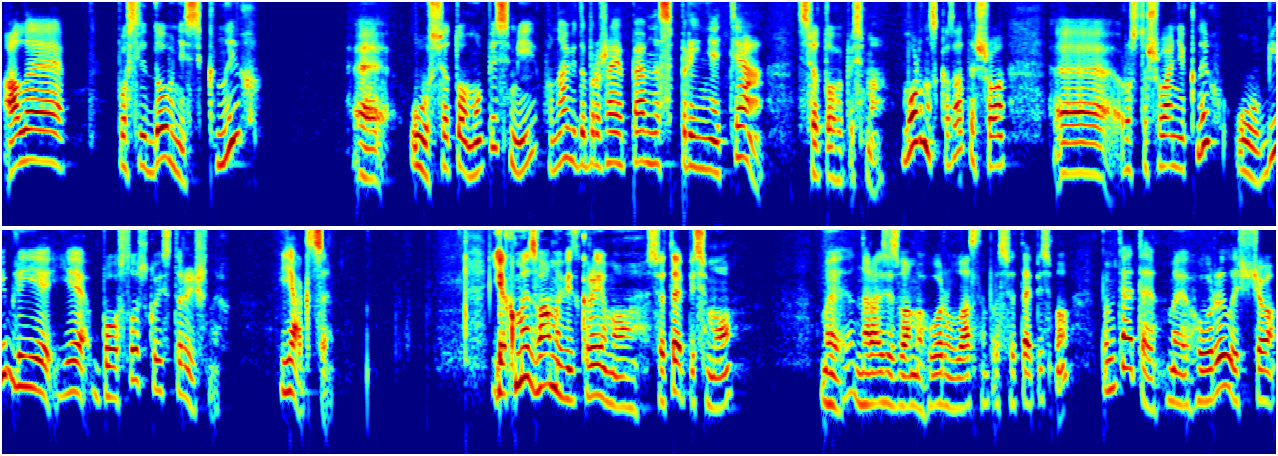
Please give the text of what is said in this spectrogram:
Але послідовність книг е, у Святому Письмі вона відображає певне сприйняття Святого Письма. Можна сказати, що розташування книг у Біблії є богословсько-історичних. Як це? Як ми з вами відкриємо святе письмо, ми наразі з вами говоримо власне про святе письмо. Пам'ятаєте, ми говорили, що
